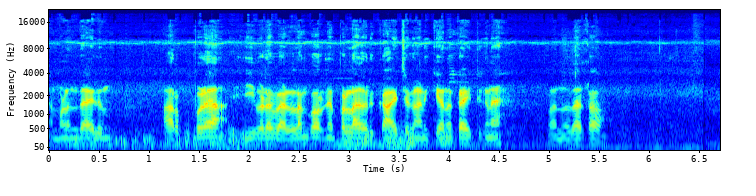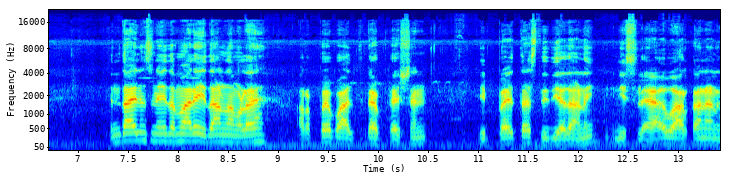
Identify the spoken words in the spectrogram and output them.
നമ്മളെന്തായാലും അറപ്പുഴ ഇവിടെ വെള്ളം കുറഞ്ഞപ്പോഴുള്ള ഒരു കാഴ്ച കാണിക്കാനൊക്കെ ആയിട്ട് വന്നതാട്ടോ എന്തായാലും സ്നേഹിതന്മാരെ ഇതാണ് നമ്മളെ അറപ്പുഴ പാലത്തിന്റെ അപ്ഡേഷൻ. ഇപ്പോഴത്തെ സ്ഥിതി അതാണ്. ഇനി സ്ലാബ് വാർക്കാനാണ്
